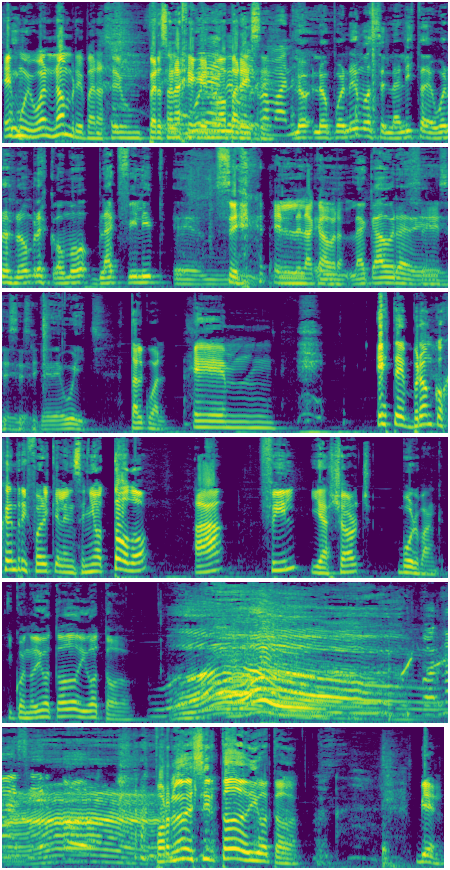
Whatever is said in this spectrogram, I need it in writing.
Es muy buen nombre para ser un personaje Sí, que no aparece. Lo, lo ponemos en la lista de buenos nombres como Black Phillip. en- Sí, el de la cabra. la cabra de, Sí, sí, sí, sí. de The Witch. Tal cual. Eh, este Bronco Henry fue el que le enseñó todo a Phil y a George Burbank. Y cuando digo todo, digo todo. Por no decir todo. Por no decir todo, digo todo. Bien.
